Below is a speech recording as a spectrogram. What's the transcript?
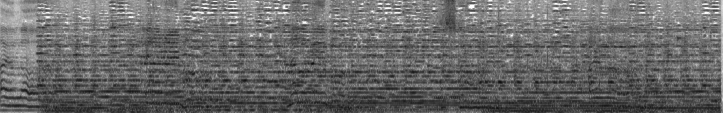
I am lost.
